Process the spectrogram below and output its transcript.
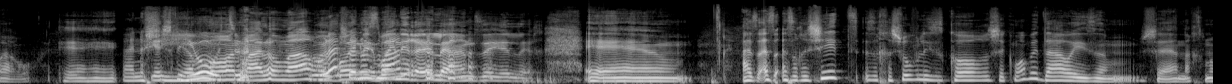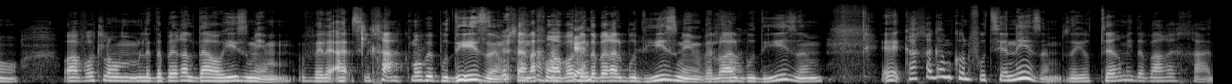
וואו. האנושיות. יש לי המון מה לומר, לנו ובואי זמן. נראה לאן זה ילך. אה, אז, אז, אז ראשית, זה חשוב לזכור שכמו בדאואיזם, שאנחנו אוהבות לו לדבר על דאואיזמים, ול, אה, סליחה, כמו בבודהיזם, שאנחנו אוהבות כן. לדבר על בודהיזמים ולא על נכון. בודהיזם, אה, ככה גם קונפוציאניזם, זה יותר מדבר אחד.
